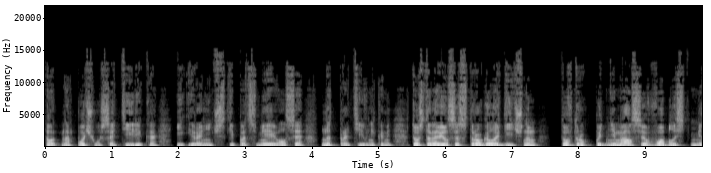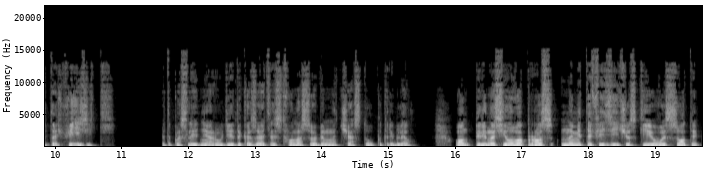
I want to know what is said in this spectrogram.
то на почву сатирика и иронически подсмеивался над противниками, то становился строго логичным, то вдруг поднимался в область метафизики. Это последнее орудие доказательств он особенно часто употреблял. Он переносил вопрос на метафизические высоты,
